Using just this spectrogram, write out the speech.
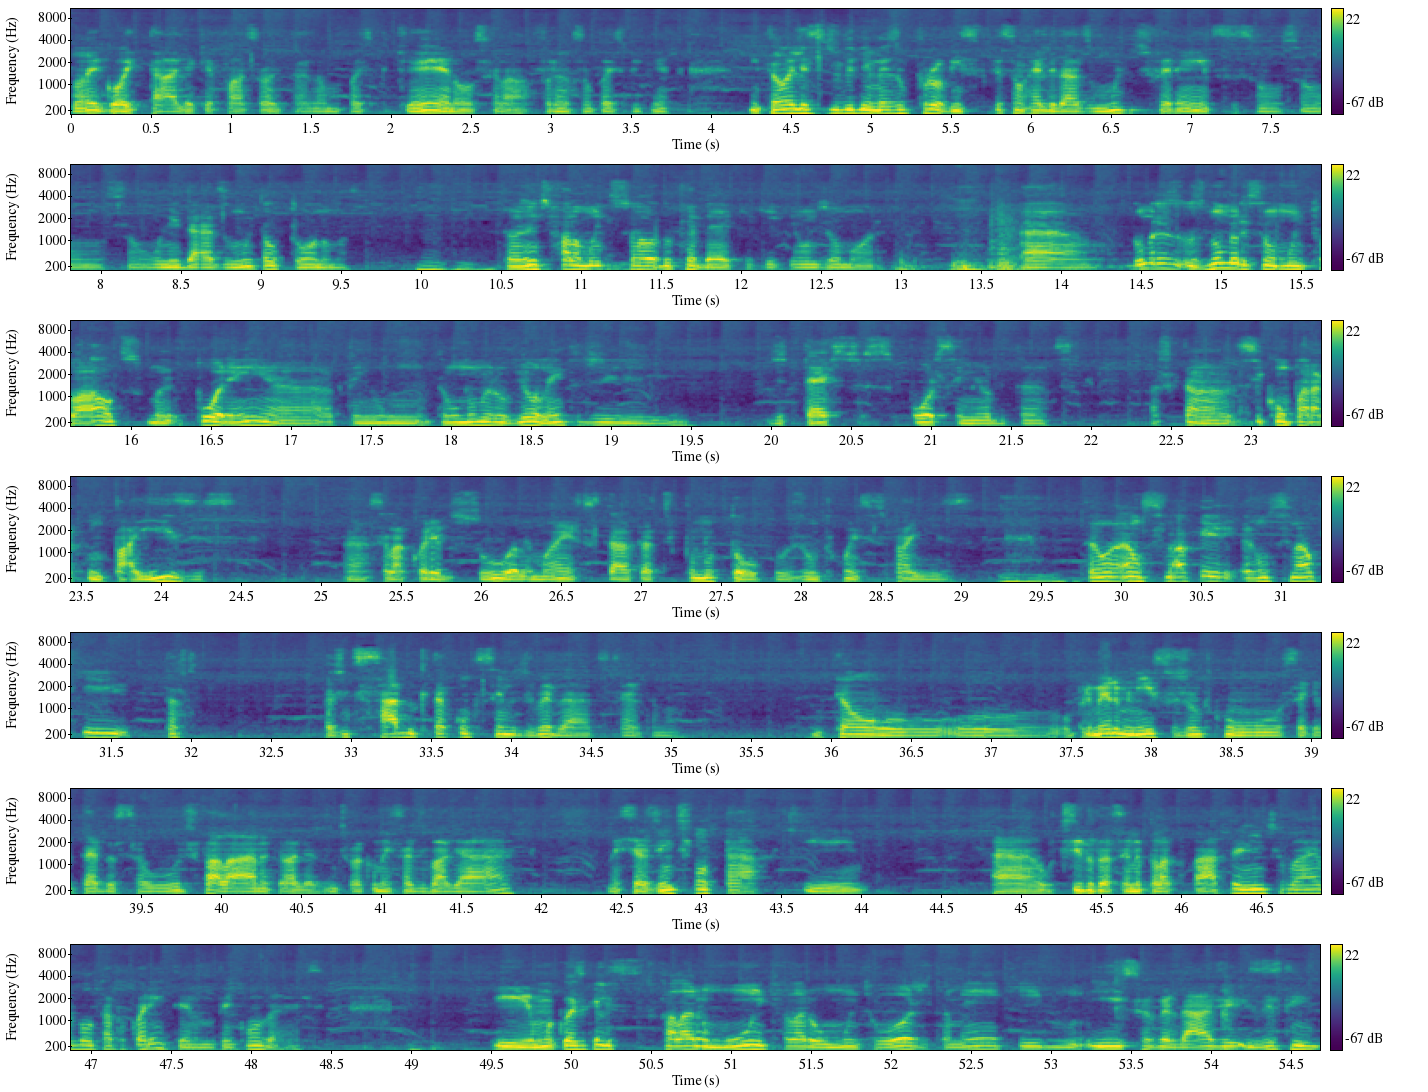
Não é igual a Itália, que é fácil. A Itália é um país pequeno, ou sei lá, a França é um país pequeno. Então eles se dividem mesmo por províncias, porque são realidades muito diferentes, são, são, são unidades muito autônomas. Uhum. Então a gente fala muito só do Quebec aqui, que é onde eu moro. Ah, números- os números são muito altos, mas- porém ah, tem, um, tem um número violento de, de testes por 100 mil habitantes. Acho que tá, se comparar com países, ah, sei lá, Coreia do Sul, Alemanha, está tá, tipo no topo, junto com esses países. Uhum. Então é um sinal que é um sinal que tá- a gente sabe o que está acontecendo de verdade, certo? Então o, o- primeiro-ministro junto com o secretário da saúde falaram que olha a gente vai começar devagar, mas se a gente notar que ah, o tiro está sendo pela culatra, a gente vai voltar para quarentena, não tem conversa. E uma coisa que eles falaram muito, falaram muito hoje também é que e isso é verdade, existem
